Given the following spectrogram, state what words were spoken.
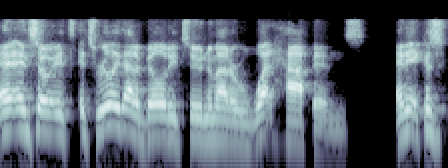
And, and, so it's it's really that ability to no matter what happens, and it because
